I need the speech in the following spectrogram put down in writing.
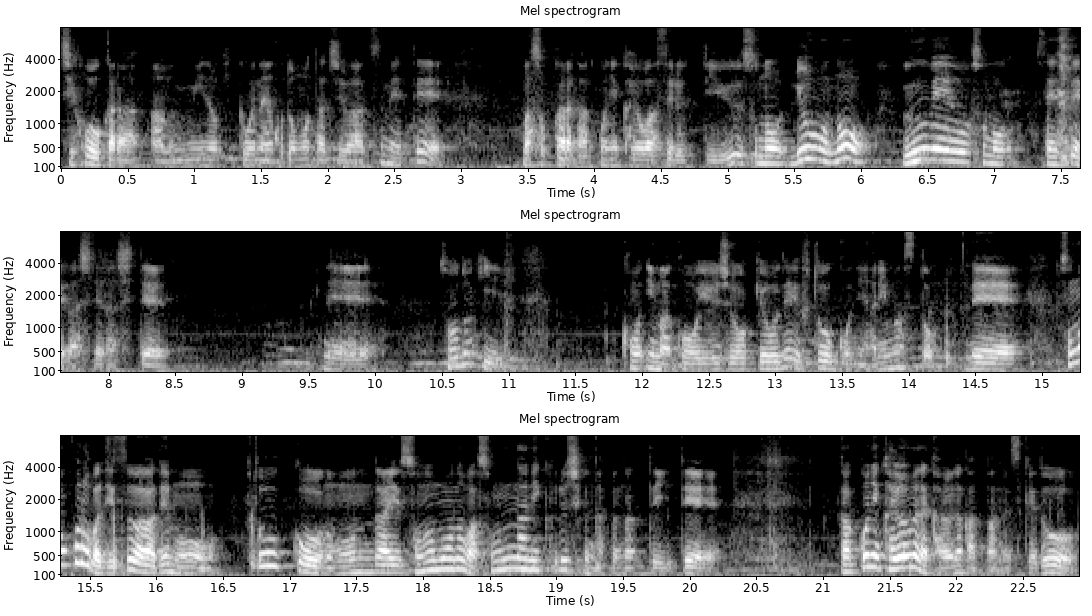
地方からあの耳の聞こえない子どもたちを集めて、まあ、そこから学校に通わせるっていうその寮の運営をその先生がしてらしてでその時今こういう状況で不登校にありますと。でその頃は実はでも不登校の問題そのものはそんなに苦しくなくなっていて学校に通うまで通えなかったんですけど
